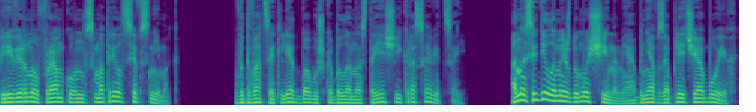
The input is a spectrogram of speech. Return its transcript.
Перевернув рамку, он всмотрелся в снимок. В 20 лет бабушка была настоящей красавицей. Она сидела между мужчинами, обняв за плечи обоих,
